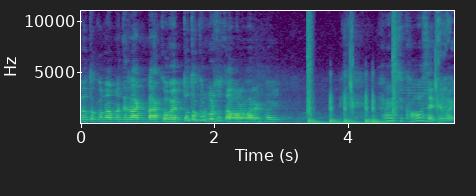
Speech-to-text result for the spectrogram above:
যতক্ষণ আপনাদের রাগ না কমে ততক্ষণ পর্যন্ত আমার মারেন ভাই। আমি একটু ক্ষমা চাইতে ভাই।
